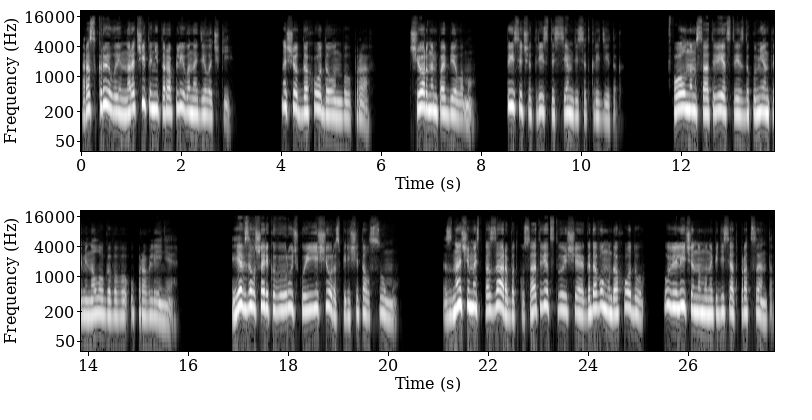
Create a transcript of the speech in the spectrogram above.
раскрыл и нарочито неторопливо надел очки. Насчет дохода он был прав. Черным по белому. 1370 кредиток. В полном соответствии с документами налогового управления. Я взял шариковую ручку и еще раз пересчитал сумму. Значимость по заработку, соответствующая годовому доходу, увеличенному на 50%.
